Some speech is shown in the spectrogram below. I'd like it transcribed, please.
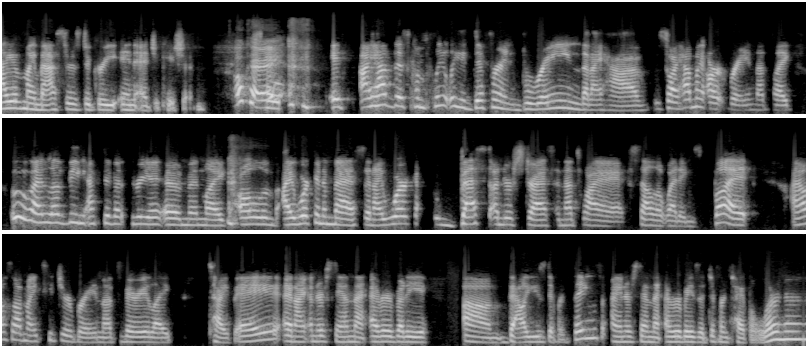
I have my master's degree in education. Okay. So it, I have this completely different brain that I have. So I have my art brain that's like, ooh, I love being active at 3 a.m. and like all of, I work in a mess and I work best under stress. And that's why I excel at weddings. But I also have my teacher brain that's very like type A. And I understand that everybody um, values different things. I understand that everybody's a different type of learner.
